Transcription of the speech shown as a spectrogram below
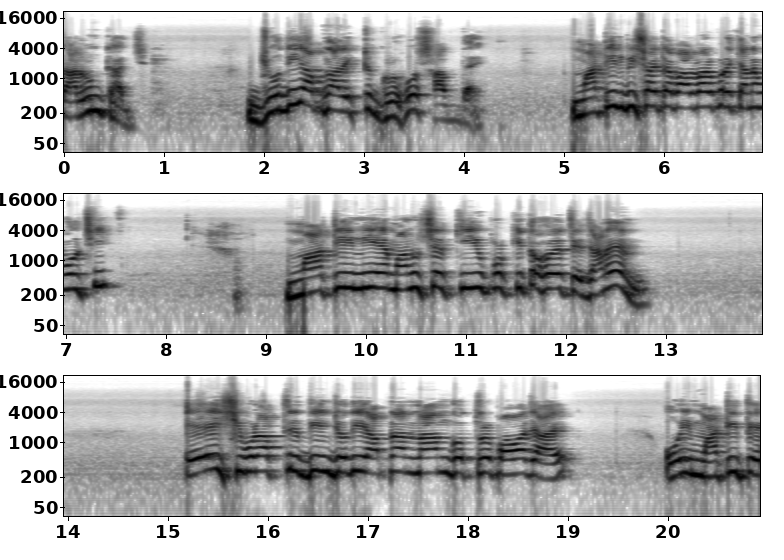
দারুণ কাজ। যদি আপনার একটু গ্রহ সাথ দেয়, মাটির বিষয়টা বারবার করে কেন বলছি? মাটি নিয়ে মানুষের কি উপকৃত হয়েছে, জানেন? এই শিবরাত্রির দিন যদি আপনার নাম গোত্র পাওয়া যায়, ওই মাটিতে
